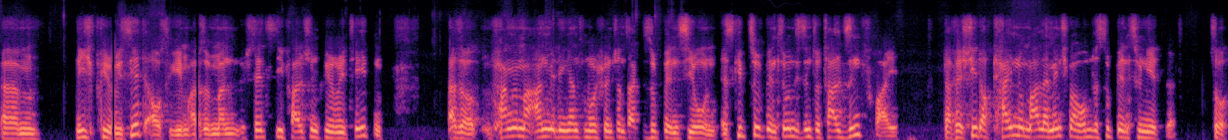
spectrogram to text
ähm, nicht priorisiert ausgegeben. Also man setzt die falschen Prioritäten. Also fangen wir mal an mit den ganzen, wo ich schon sagte, Subventionen. Es gibt Subventionen, die sind total sinnfrei. Da versteht auch kein normaler Mensch, warum das subventioniert wird. So,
